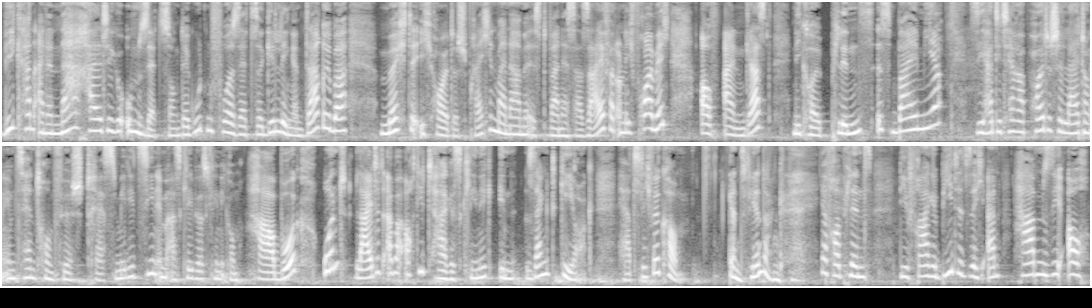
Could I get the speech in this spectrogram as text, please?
Wie kann eine nachhaltige Umsetzung der guten Vorsätze gelingen? Darüber möchte ich heute sprechen. Mein Name ist Vanessa Seifert und ich freue mich auf einen Gast. Nicole Plinz ist bei mir. Sie hat die therapeutische Leitung im Zentrum für Stressmedizin im Asklepios Klinikum Harburg und leitet aber auch die Tagesklinik in St. Georg. Herzlich willkommen. Ganz vielen Dank. Ja, Frau Plinz, die Frage bietet sich an, haben Sie auch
